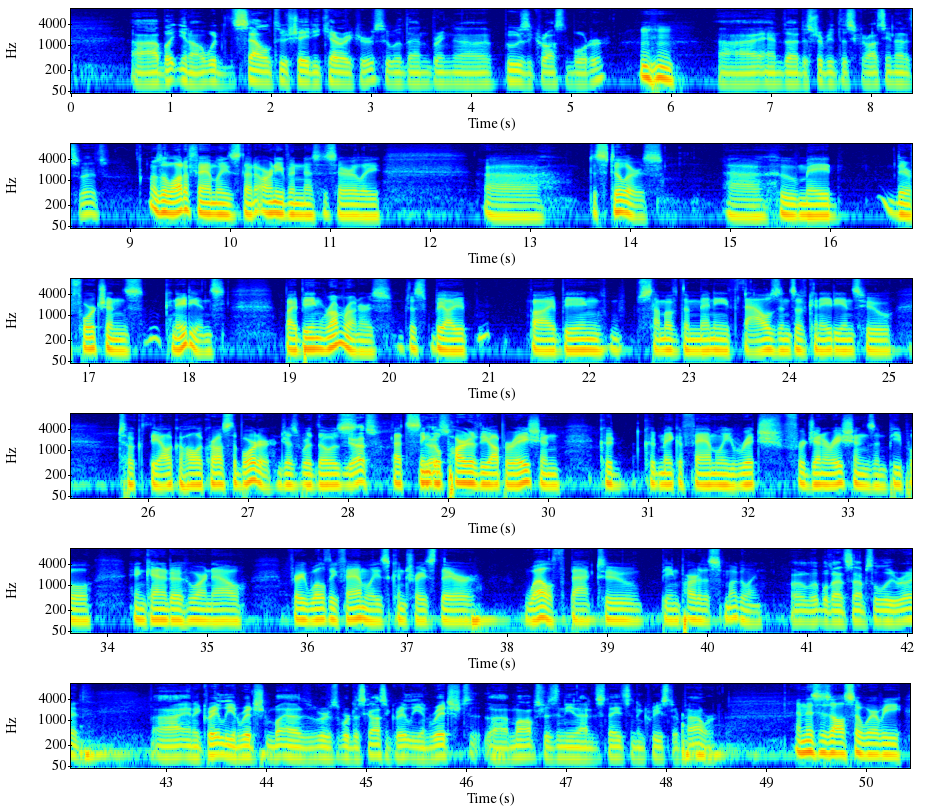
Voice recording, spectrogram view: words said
Uh, but you know, would sell to shady characters who would then bring uh, booze across the border Mm-hmm. uh, and uh, distribute this across the United States. There's a lot of families that aren't even necessarily uh, distillers uh, who made their fortunes Canadians by being rum runners, just by by being some of the many thousands of Canadians who took the alcohol across the border. Just where those Yes. that single Yes. part of the operation could could make a family rich for generations, and people in Canada who are now very wealthy families can trace their wealth back to being part of the smuggling. Uh, well, that's absolutely right. Uh, and it greatly enriched, uh, we're, we're discussing, greatly enriched uh, mobsters in the United States and increased their power. And this is also where we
